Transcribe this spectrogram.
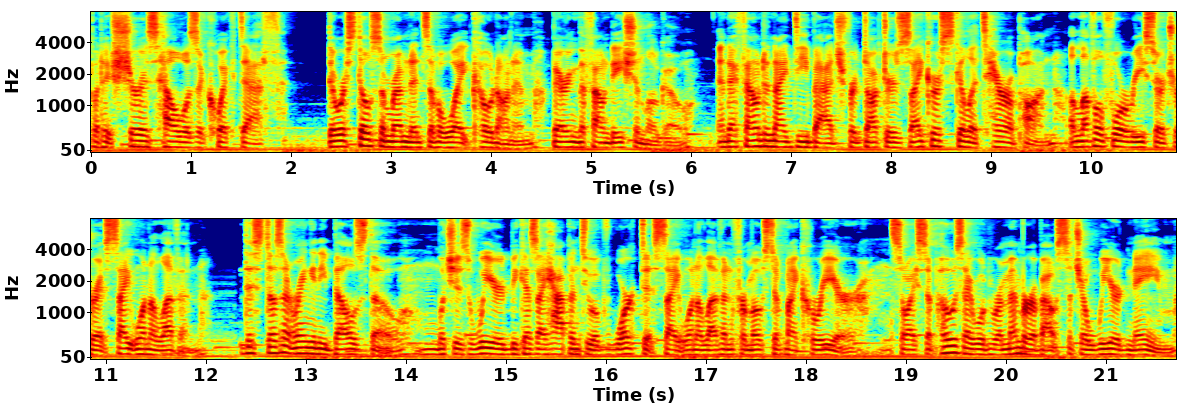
but it sure as hell was a quick death. There were still some remnants of a white coat on him, bearing the Foundation logo, and I found an ID badge for Dr. Zyker Skilleterapon, a level 4 researcher at Site-111. This doesn't ring any bells though, which is weird because I happen to have worked at Site-111 for most of my career, so I suppose I would remember about such a weird name,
